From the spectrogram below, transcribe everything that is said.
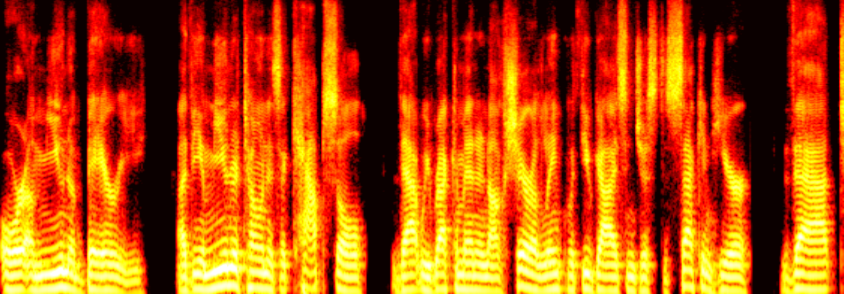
or Immunoberry. Uh, the Immunotone is a capsule that we recommend, and I'll share a link with you guys in just a second here that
